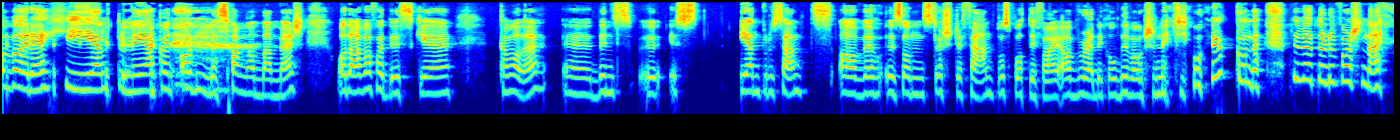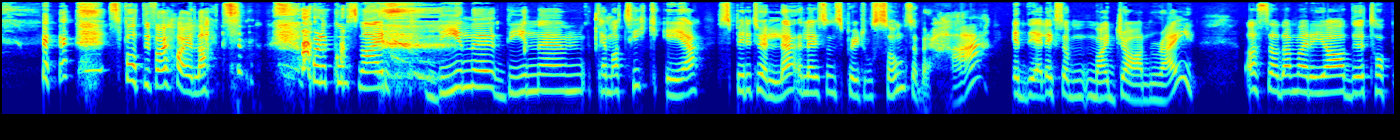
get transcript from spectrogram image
og bare helt med. Jeg kan alle sangene deres. Og det var faktisk eh, Hva var det? Eh, den 1% av sånn største fan på Spotify av Radical Devotion i fjor. Kom det. Du vet når du får sånn her Spotify highlights. For det kom sånn her Din, din um, tematikk er spirituelle, eller sånn spiritual songs. Og bare Hæ? Er det liksom my Ray? Altså, De bare Ja, du er topp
